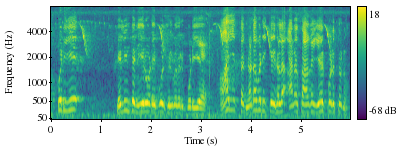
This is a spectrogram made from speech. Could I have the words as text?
அப்படியே தெளிந்த நீரோடை போல் செல்வதற்குரிய ஆயத்த நடவடிக்கைகளை அரசாக ஏற்படுத்தணும்.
